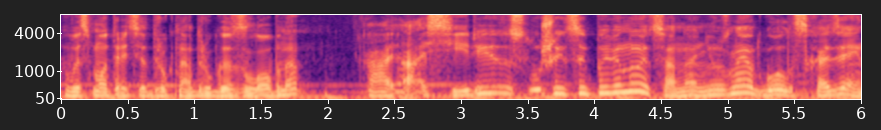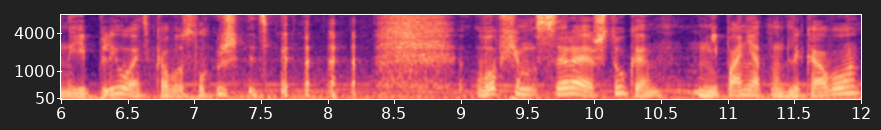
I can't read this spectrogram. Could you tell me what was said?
Вы смотрите друг на друга злобно, а, а Сири слушается и повинуется. Она не узнает голос хозяина, ей плевать, кого слушать. В общем, сырая штука, непонятно для кого,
